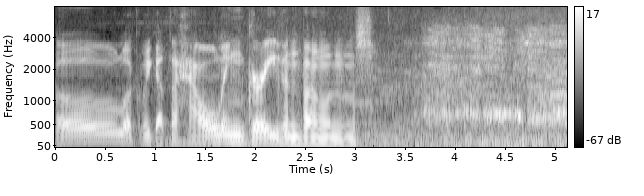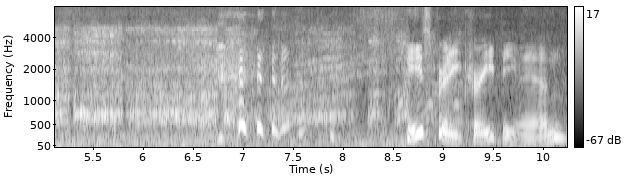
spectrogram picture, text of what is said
Oh, look. We got the howling graven bones. He's pretty creepy, man.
